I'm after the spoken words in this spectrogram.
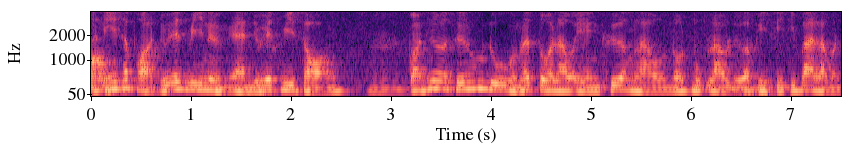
อัอันนี้ซัพพอร์ต USB 1 and USB 2อืม ก่อนที่เราซื้อต้องดูผมว่าตัวเราเองเครื่องเราโน้ตบุ๊กเราหรือว่า PC ที่บ้านเรามัน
